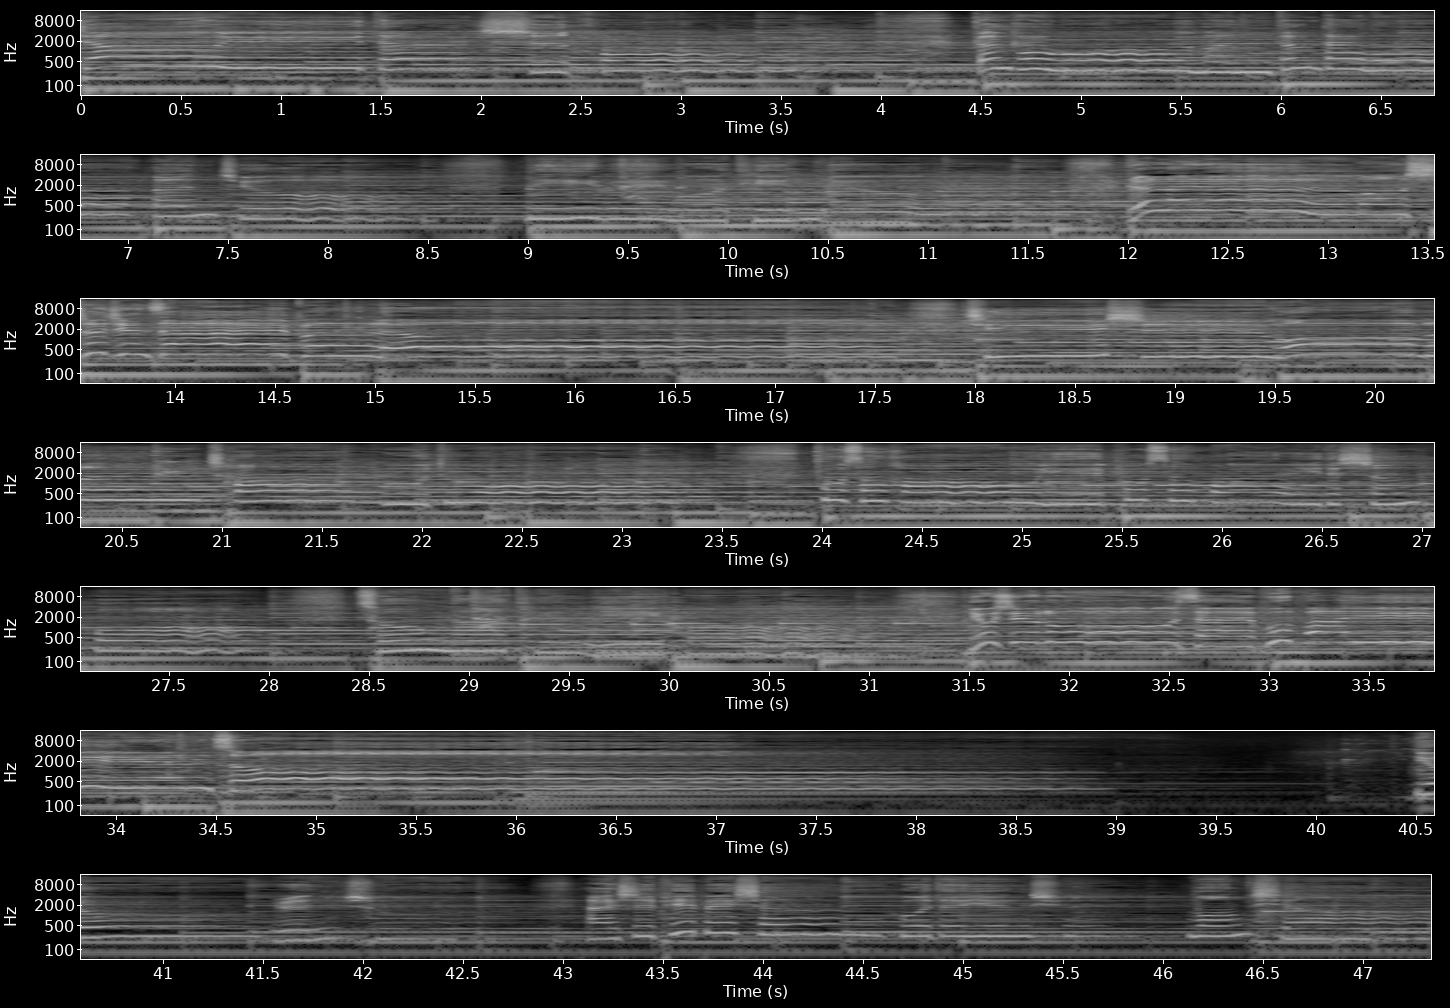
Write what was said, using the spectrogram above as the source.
相遇的时候感慨我们等待了很久你为我停留。人来人往时间在奔流。其实我们差不多不算好也不算坏的生活。从那天有些路再不怕一人走。有人说，爱是疲惫生活的英雄梦想。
